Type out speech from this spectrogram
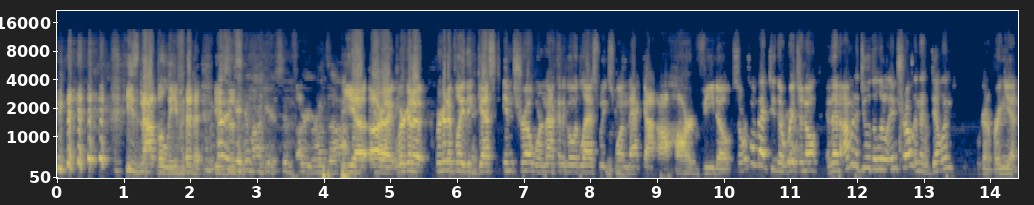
He's not believing it. He's just, get him on here soon before he runs off. yeah. All right, we're gonna we're gonna play the guest intro. We're not gonna go with last week's one that got a hard veto. So we're going back to the original, and then I'm gonna do the little intro, and then Dylan, we're gonna bring you in.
